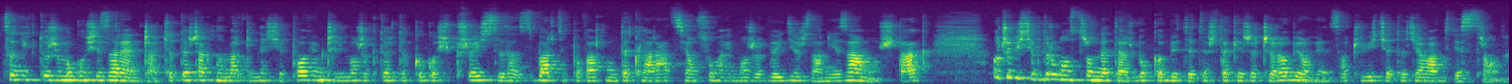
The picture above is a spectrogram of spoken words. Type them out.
Co niektórzy mogą się zaręczać. To też jak na marginesie powiem, czyli może ktoś do kogoś przyjść z, z bardzo poważną deklaracją, słuchaj, może wyjdziesz za mnie za mąż, tak? Oczywiście w drugą stronę też, bo kobiety też takie rzeczy robią, więc oczywiście to działa w dwie strony.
